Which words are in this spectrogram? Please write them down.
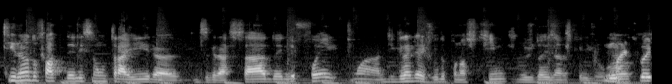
tirando o fato dele ser um traíra desgraçado, ele foi uma, de grande ajuda pro nosso time nos dois anos que ele jogou. Mas foi,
